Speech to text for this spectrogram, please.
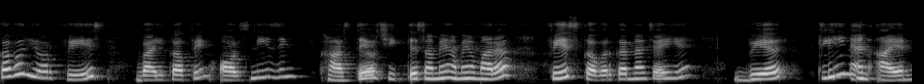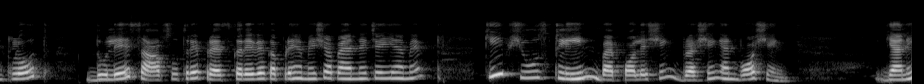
Cover your face while coughing और स्नीजिंग खांसते और छींकते समय हमें हमारा फेस कवर करना चाहिए। Wear clean and iron cloth धुले साफ़ सुथरे प्रेस करे हुए कपड़े हमेशा पहनने चाहिए हमें। Keep shoes clean by polishing brushing and washing यानी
